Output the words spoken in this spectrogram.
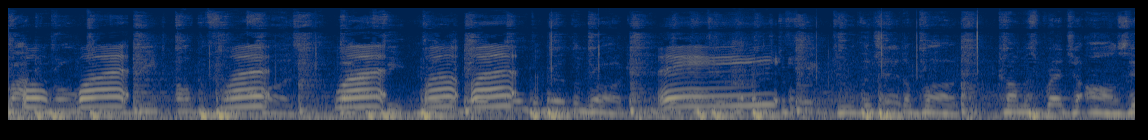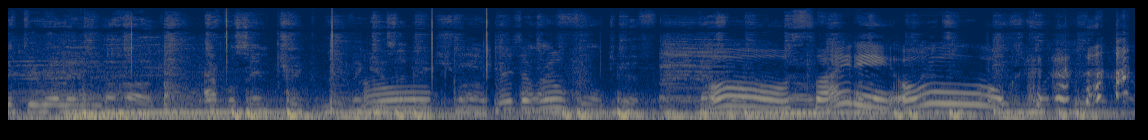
Oh, what? What? What? What? What? Hey. Come and spread your arms if you really need a hug. Afrocentric living is a oh, big shrug. There's a roof. Oh, sliding. Oh.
